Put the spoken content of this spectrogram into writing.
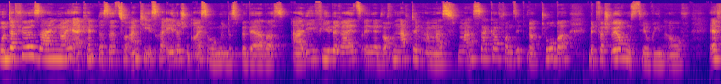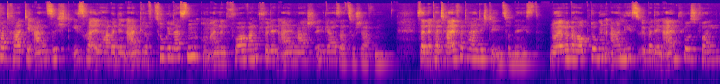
Grund dafür seien neue Erkenntnisse zu anti-israelischen Äußerungen des Bewerbers. Ali fiel bereits in den Wochen nach dem Hamas-Massaker vom 7. Oktober mit Verschwörungstheorien auf. Er vertrat die Ansicht, Israel habe den Angriff zugelassen, um einen Vorwand für den Einmarsch in Gaza zu schaffen. Seine Partei verteidigte ihn zunächst. Neuere Behauptungen Alis über den Einfluss von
